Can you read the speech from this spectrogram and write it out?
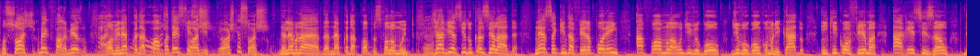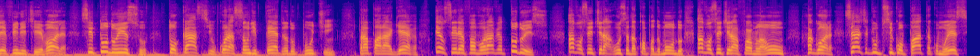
o Sochi, como é que fala mesmo? Ah, Homem, na época da Copa, até é esqueci. Sochi. Eu acho que é Sochi. Eu lembro na, na época da Copa se falou muito. É. Já havia sido cancelada. Nessa quinta-feira, porém, a Fórmula 1 divulgou, divulgou um comunicado em que confirma a rescisão definitiva. Olha, se tudo isso tocasse o coração de pedra do Putin para parar a guerra, eu seria favorável a tudo isso. A você tirar a Rússia da Copa do Mundo, a você tirar a Fórmula 1. Agora, você acha que um psicopata como esse,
